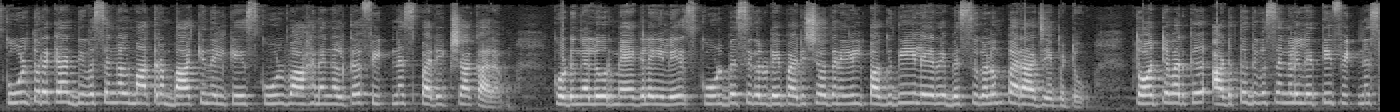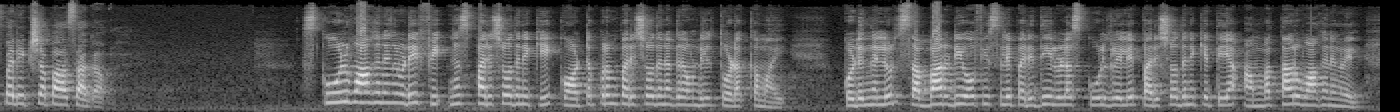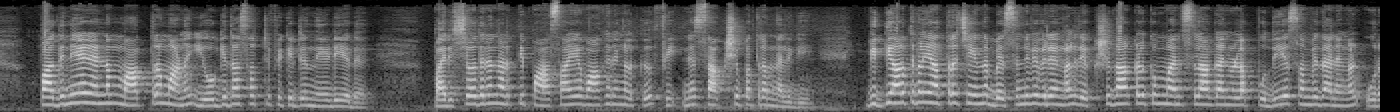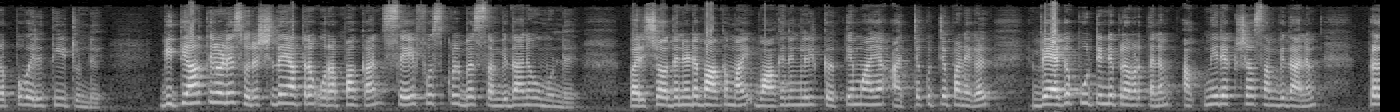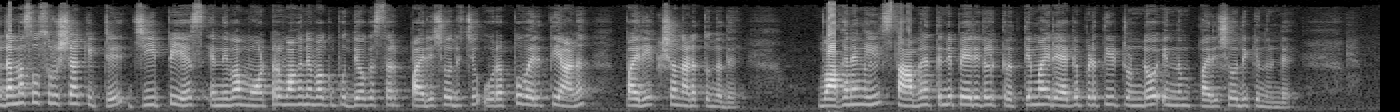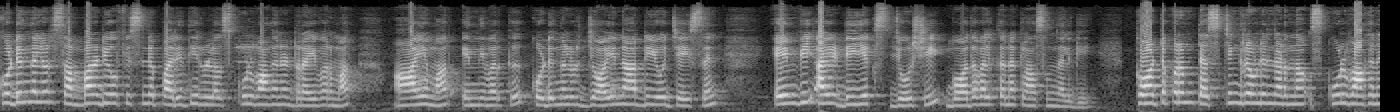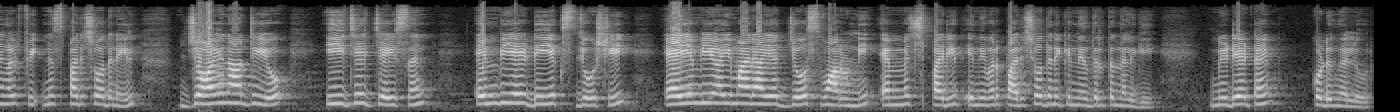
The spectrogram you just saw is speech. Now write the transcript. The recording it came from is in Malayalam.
സ്കൂൾ തുറക്കാൻ ദിവസങ്ങൾ മാത്രം ബാക്കി നിൽക്കെ സ്കൂൾ വാഹനങ്ങൾക്ക് ഫിറ്റ്നസ് പരീക്ഷാകാലം കൊടുങ്ങല്ലൂർ മേഖലയിലെ സ്കൂൾ ബസ്സുകളുടെ പരിശോധനയിൽ പകുതിയിലേറെ ബസ്സുകളും പരാജയപ്പെട്ടു. തോറ്റവർക്ക് അടുത്ത ദിവസങ്ങളിലെത്തി ഫിറ്റ്നസ് പരീക്ഷ പാസ്സാകാം സ്കൂൾ വാഹനങ്ങളുടെ ഫിറ്റ്നസ് പരിശോധനയ്ക്ക് കോട്ടപ്പുറം പരിശോധന ഗ്രൗണ്ടിൽ തുടക്കമായി. കൊടുങ്ങല്ലൂർ സബ് ഡി ഓഫീസിലെ പരിധിയിലുള്ള സ്കൂളുകളിലെ പരിശോധനയ്ക്കെത്തിയ അമ്പത്താറ് വാഹനങ്ങളിൽ പതിനേഴ് എണ്ണം മാത്രമാണ് യോഗ്യതാ സർട്ടിഫിക്കറ്റ് നേടിയത്. പരിശോധന നടത്തി പാസ്സായ വാഹനങ്ങൾക്ക് ഫിറ്റ്നസ് സാക്ഷ്യപത്രം നൽകി. വിദ്യാർത്ഥികൾ യാത്ര ചെയ്യുന്ന ബസിന്റെ വിവരങ്ങൾ രക്ഷിതാക്കൾക്കും മനസ്സിലാക്കാനുള്ള പുതിയ സംവിധാനങ്ങൾ ഉറപ്പുവരുത്തിയിട്ടുണ്ട്. വിദ്യാർത്ഥികളുടെ സുരക്ഷിത യാത്ര ഉറപ്പാക്കാൻ സേഫ് സ്കൂൾ ബസ് സംവിധാനവുമുണ്ട്. പരിശോധനയുടെ ഭാഗമായി വാഹനങ്ങളിൽ കൃത്യമായ അറ്റകുറ്റപ്പണികൾ വേഗപ്പൂട്ടിന്റെ പ്രവർത്തനം അഗ്നിരക്ഷാ സംവിധാനം പ്രഥമ ശുശ്രൂഷ കിറ്റ് ജി പി എസ് എന്നിവ മോട്ടോർ വാഹന വകുപ്പ് ഉദ്യോഗസ്ഥർ പരിശോധിച്ച് ഉറപ്പുവരുത്തിയാണ് പരീക്ഷ നടത്തുന്നത്. വാഹനങ്ങളിൽ സ്ഥാപനത്തിന്റെ പേരുകൾ കൃത്യമായി രേഖപ്പെടുത്തിയിട്ടുണ്ടോ എന്നും പരിശോധിക്കുന്നുണ്ട്. കൊടുങ്ങല്ലൂർ സബ് ആർ ഓഫീസിന്റെ പരിധിയിലുള്ള സ്കൂൾ വാഹന ഡ്രൈവർമാർ ആയമാർ എന്നിവർക്ക് Kodungallur joint R D O Jaison M V I D X Joshi ബോധവൽക്കരണ ക്ലാസും നൽകി. കോട്ടപ്പുറം ടെസ്റ്റിംഗ് ഗ്രൗണ്ടിൽ നടന്ന സ്കൂൾ വാഹനങ്ങൾ ഫിറ്റ്നസ് പരിശോധനയിൽ joint R D O E J Jaison M V A D X Joshi A M V ഐമാരായ ജോസ് വാറുണ്ണി എം എച്ച് പരീത് എന്നിവർ പരിശോധനയ്ക്ക് നേതൃത്വം നൽകി. Media time Kodungallur.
